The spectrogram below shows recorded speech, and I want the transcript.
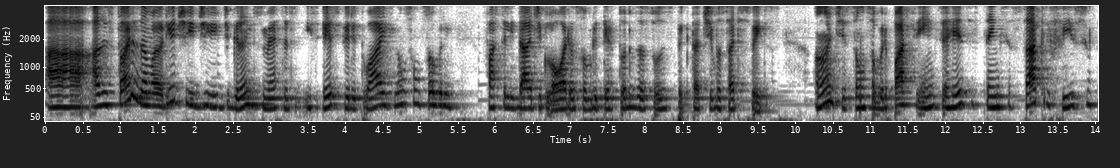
A, as histórias da maioria de, de, de, grandes mestres espirituais não são sobre facilidade e glória ou sobre ter todas as suas expectativas satisfeitas. Antes, são sobre paciência, resistência, sacrifício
